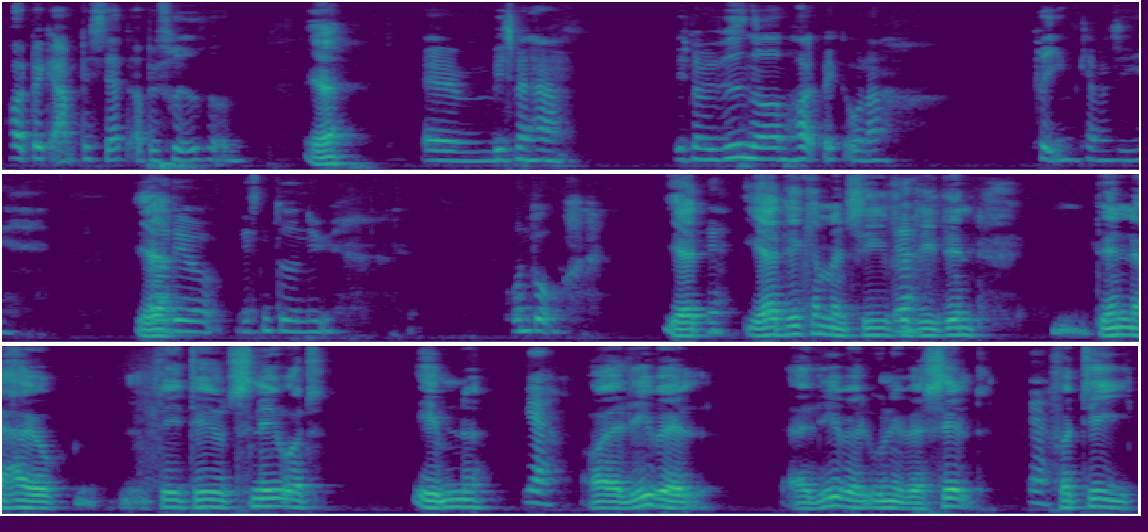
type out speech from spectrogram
Holbæk Amt besat og befriet hedder Ja. Øh, hvis man har hvis man vil vide noget om Holbæk under krigen, kan man sige, ja. så er det jo næsten blevet en ny grundbog. Ja, ja. ja, det kan man sige, fordi ja. den, den har jo, det, det er jo et snævert emne, ja. og alligevel, alligevel universelt, ja. fordi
